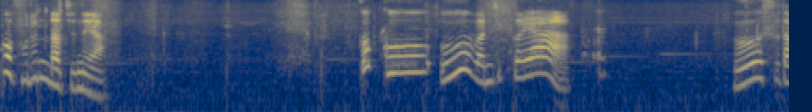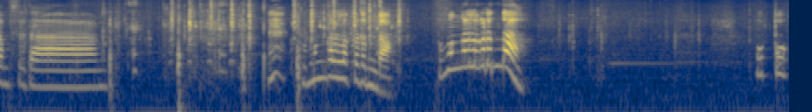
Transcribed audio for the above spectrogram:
부른다, 준우야. 꾸꾸, 우, 만질 거야. 우, 쓰담 쓰담. 도망갈라 그런다. 도망갈라 그런다. 뽀뽀.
